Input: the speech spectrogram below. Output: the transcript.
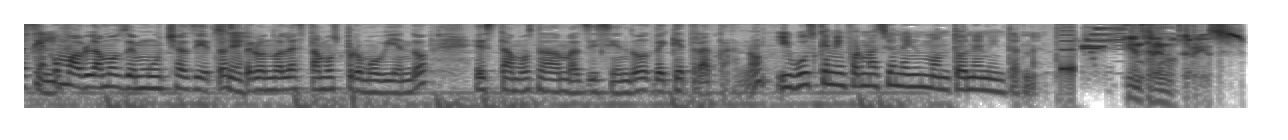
así como hablamos de muchas dietas, Sí. pero no la estamos promoviendo. Estamos nada más diciendo de qué trata, ¿no? Y busquen información, hay un montón en internet. Entre Nutres.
